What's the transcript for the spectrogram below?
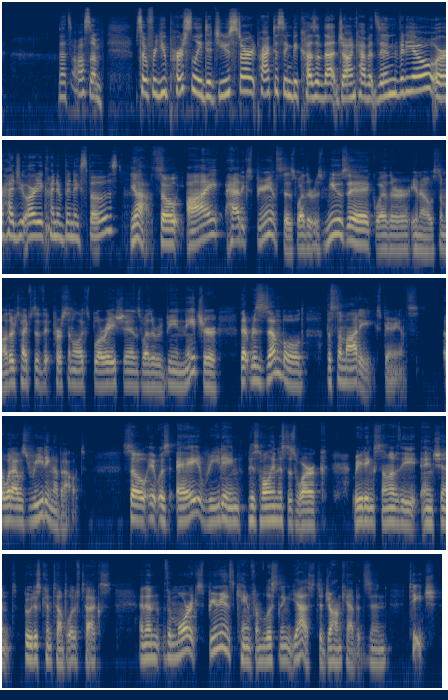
That's awesome. So, for you personally, did you start practicing because of that Jon Kabat Zinn video, or had you already kind of been exposed? Yeah. So, I had experiences, whether it was music, whether, you know, some other types of personal explorations, whether it would be in nature, that resembled the samadhi experience, what I was reading about. So it was A, reading His Holiness's work, reading some of the ancient Buddhist contemplative texts. And then the more experience came from listening, yes, to Jon Kabat Zinn teach.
